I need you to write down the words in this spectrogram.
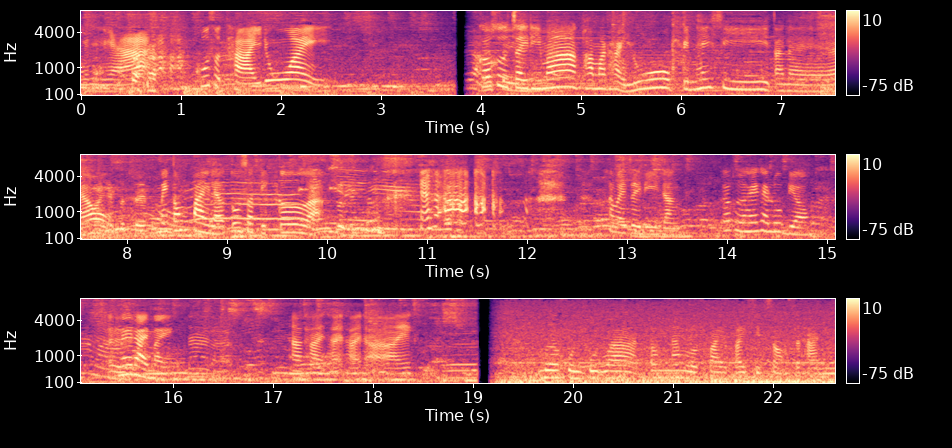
อย่างเงี้ย คู่สุดท้ายด้วย ก็คือใจดีมาก พามาถ่ายรูปปริ้นให้ฟรีตายแล้ว ไม่ต้องไปแล้วตู้สติกเกอร์อะทำ ไมใจดีจัง ก็คือให้แค่รูปเดียว เออ ไม่ถ่ายใหม่ อ่าถ่ายถ่ายถ่ายถ่าย เมื่อคุณพูดว่าต้องนั่งรถไฟไป 12 สถานี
